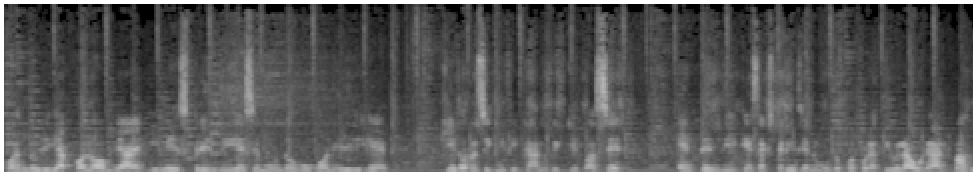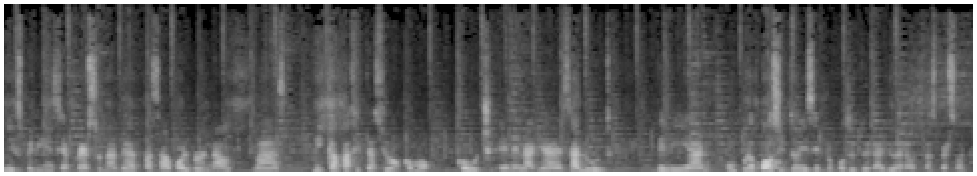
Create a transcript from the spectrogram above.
cuando llegué a Colombia y me desprendí de ese mundo Google y dije, quiero resignificar lo que quiero hacer, entendí que esa experiencia en el mundo corporativo y laboral, más mi experiencia personal de haber pasado por el burnout, más mi capacitación como coach en el área de salud, tenían un propósito y ese propósito era ayudar a otras personas.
